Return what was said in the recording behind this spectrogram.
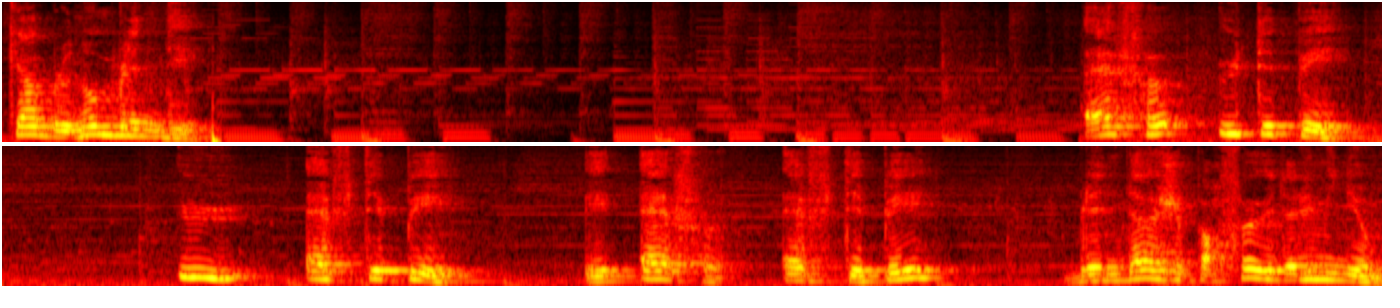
câble non blindé. F, UTP, U, FTP et F, FTP, blindage par feuille d'aluminium.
